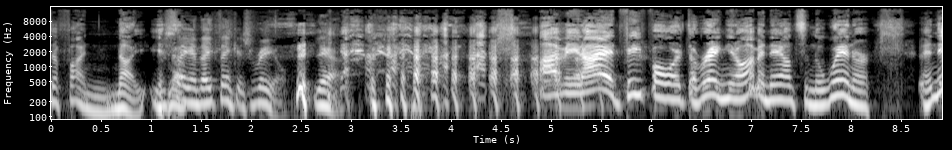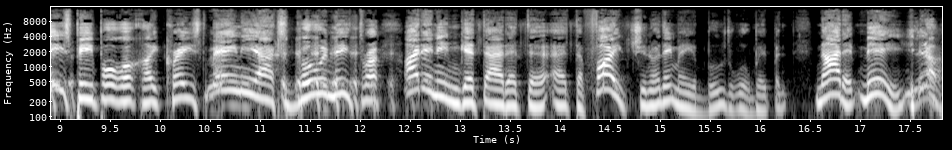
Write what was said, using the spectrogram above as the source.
it's a fun night. You You're know? saying they think it's real. Yeah. I mean, I had people at the ring. You know, I'm announcing the winner. And these people look like crazed maniacs booing me. Throw. I didn't even get that at the at the fights. You know, they may have booed a little bit, but not at me. You know,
